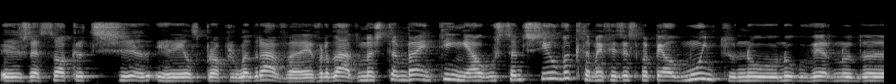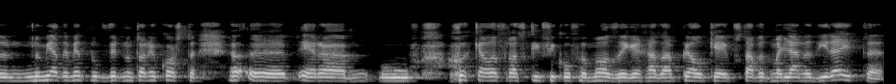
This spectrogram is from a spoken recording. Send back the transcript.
José Sócrates, eh, ele próprio ladrava, é verdade, mas também tinha Augusto Santos Silva, que também fez esse papel muito no, no governo, de, nomeadamente no governo de António Costa, era o, aquela frase que lhe ficou famosa agarrada à pele, que é gostava de malhar na direita.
